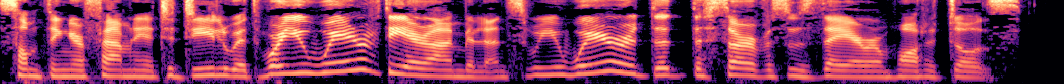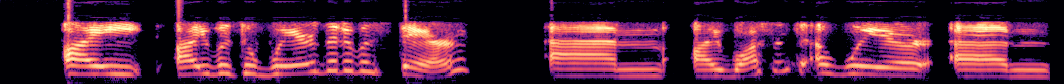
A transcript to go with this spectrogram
something your family had to deal with. Were you aware of the air ambulance? Were you aware that the service was there and what it does? I I was aware that it was there. Um, I wasn't aware, um,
